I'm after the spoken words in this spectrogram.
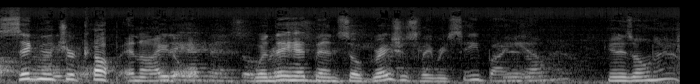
signature cup and idol when they had been so when they had graciously received by him in his own house.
